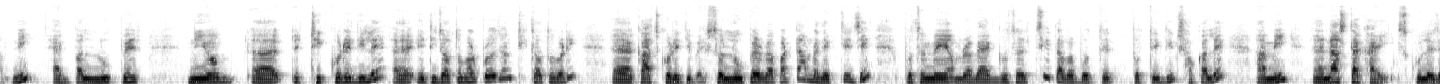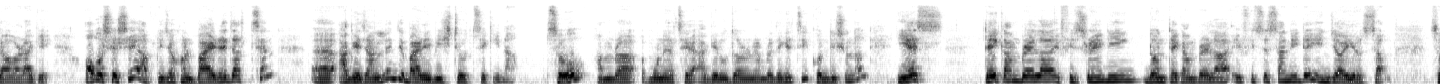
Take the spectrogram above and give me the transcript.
আপনি একবার লুপের নিয়ম ঠিক করে দিলে এটি যতবার প্রয়োজন, ঠিক ততবারই কাজ করে দিবে। সো লুপের ব্যাপারটা আমরা দেখছি যে, প্রথমে আমরা ব্যাগ গোছাচ্ছি, তারপর প্রত্যেক প্রত্যেক দিন সকালে আমি নাস্তা খাই স্কুলে যাওয়ার আগে। অবশেষে আপনি যখন বাইরে যাচ্ছেন আগে জানলেন যে বাইরে বৃষ্টি হচ্ছে কি না সো আমরা, মনে আছে আগের উদাহরণে আমরা দেখেছি conditional yes take umbrella if is raining don't take umbrella if is a sunny day enjoy yourself so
